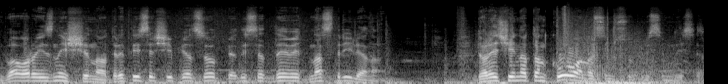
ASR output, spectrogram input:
Два вороги знищено, 3559 настріляно. До речі, і натанковано 780.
